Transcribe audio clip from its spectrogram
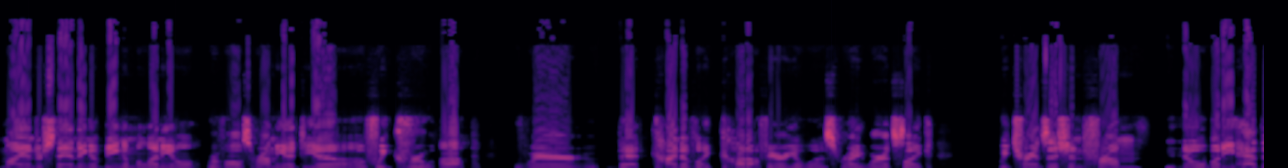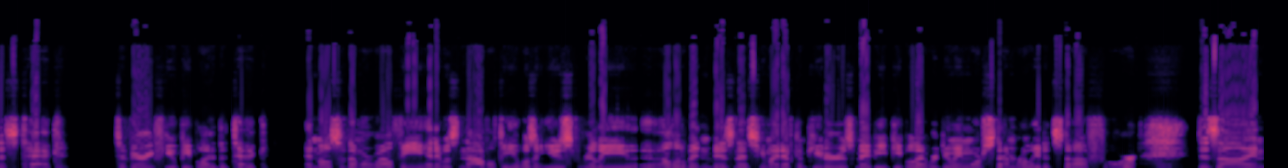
my understanding of being a millennial revolves around the idea of we grew up where that kind of like cutoff area was, right? Where it's like we transitioned from nobody had this tech to very few people had the tech and most of them were wealthy and it was novelty it wasn't used really a little bit in business you might have computers maybe people that were doing more stem related stuff or design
